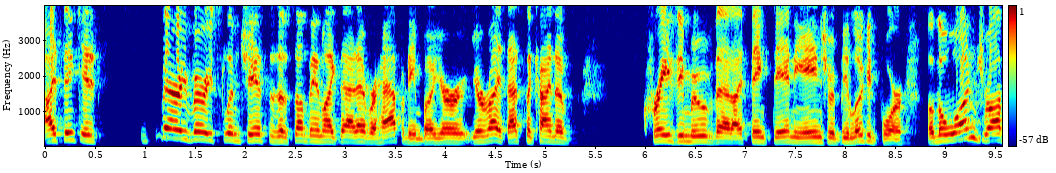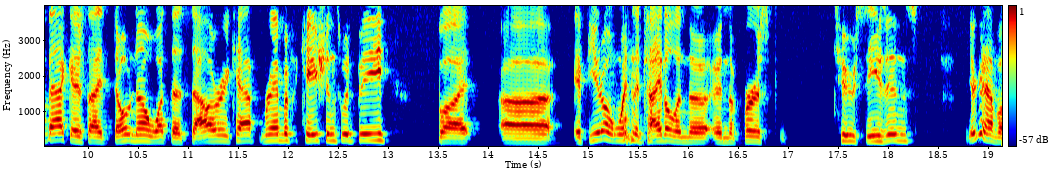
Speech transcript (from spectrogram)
I think it's very very slim chances of something like that ever happening. But you're you're right. That's the kind of crazy move that I think Danny Ainge would be looking for. But the one drawback is I don't know what the salary cap ramifications would be. But uh, if you don't win the title in the in the first two seasons, you're gonna have a,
